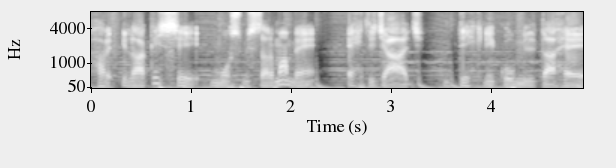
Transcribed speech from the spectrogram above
हर इलाके से मौसमी सरमा में एहतजाज देखने को मिलता है।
